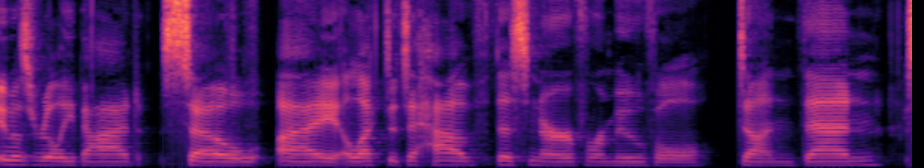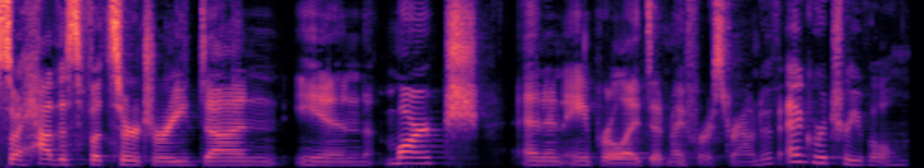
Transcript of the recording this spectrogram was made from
it was really bad. So I elected to have this nerve removal done then. So I had this foot surgery done in March and in April I did my first round of egg retrieval.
